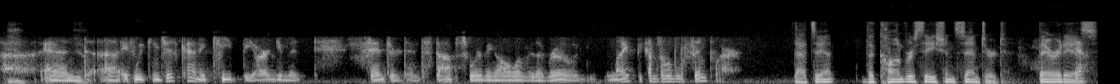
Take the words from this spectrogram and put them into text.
uh, and uh, if we can just kind of keep the argument centered and stop swerving all over the road, life becomes a little simpler. That's it. The conversation centered. There it is.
